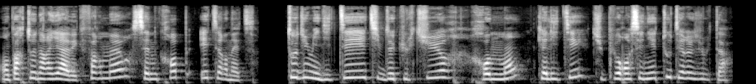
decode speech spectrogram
en partenariat avec Farmer, Sencrop et Ternet. Taux d'humidité, type de culture, rendement, qualité, tu peux renseigner tous tes résultats.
